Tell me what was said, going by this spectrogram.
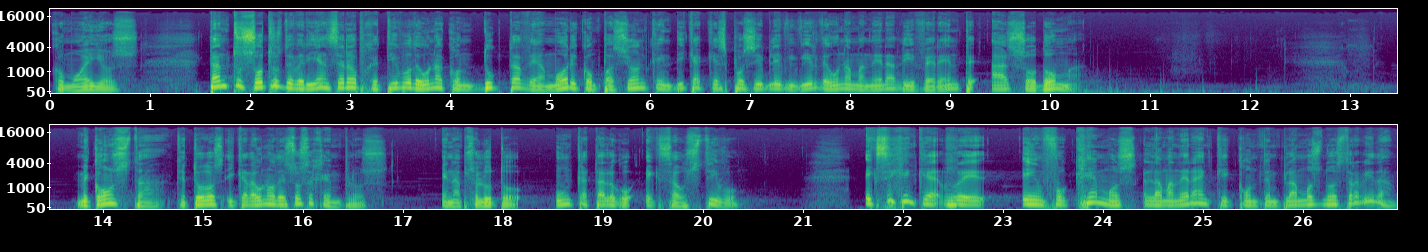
como ellos, tantos otros deberían ser objetivo de una conducta de amor y compasión que indica que es posible vivir de una manera diferente a Sodoma. Me consta que todos y cada uno de estos ejemplos, en absoluto un catálogo exhaustivo, exigen que reenfoquemos la manera en que contemplamos nuestra vida,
